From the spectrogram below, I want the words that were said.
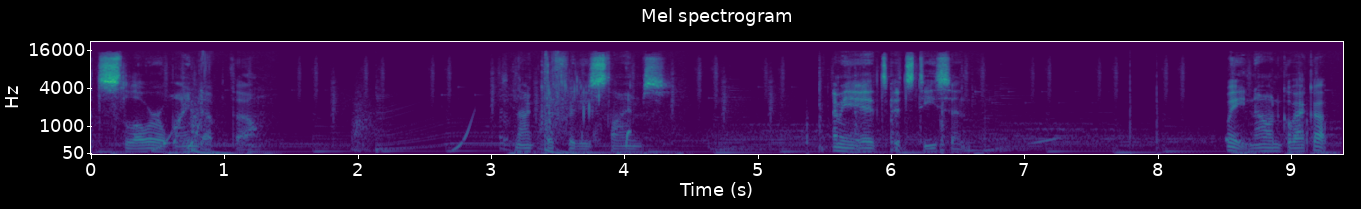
Lot slower wind up though. It's not good for these slimes. I mean, it's it's decent. Wait, now I want to go back up.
